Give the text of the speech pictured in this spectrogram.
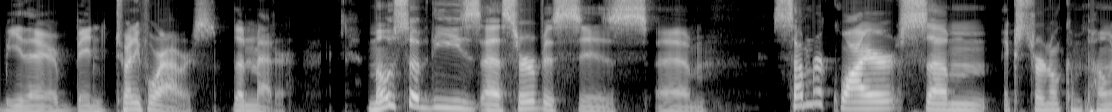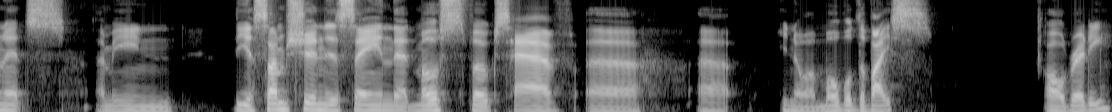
Be there been 24 hours. Doesn't matter. Most of these uh, services, um, some require some external components. I mean, the assumption is saying that most folks have, uh, uh, you know, a mobile device already.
